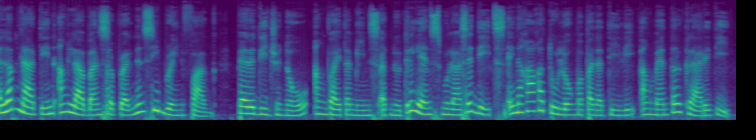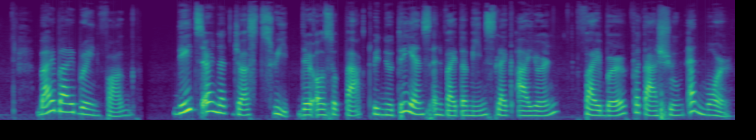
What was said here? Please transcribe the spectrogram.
Alam natin ang laban sa pregnancy brain fog, pero did you know ang vitamins at nutrients mula sa dates ay nakakatulong mapanatili ang mental clarity. Bye-bye brain fog! Dates are not just sweet, they're also packed with nutrients and vitamins like iron, fiber, potassium, and more.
